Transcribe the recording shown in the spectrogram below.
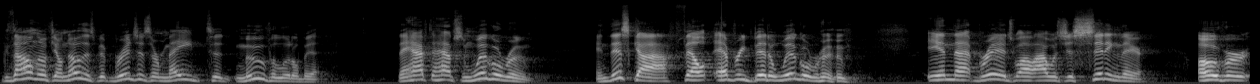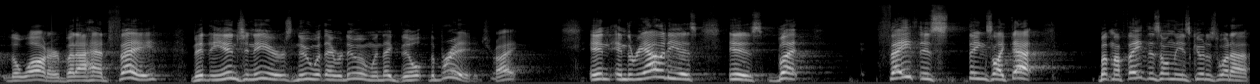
Because I don't know if y'all know this, but bridges are made to move a little bit. They have to have some wiggle room. And this guy felt every bit of wiggle room in that bridge while I was just sitting there over the water. But I had faith that the engineers knew what they were doing when they built the bridge, right? And, and the reality is, is, but faith is things like that, but my faith is only as good as what I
